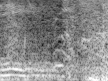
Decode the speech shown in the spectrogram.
A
